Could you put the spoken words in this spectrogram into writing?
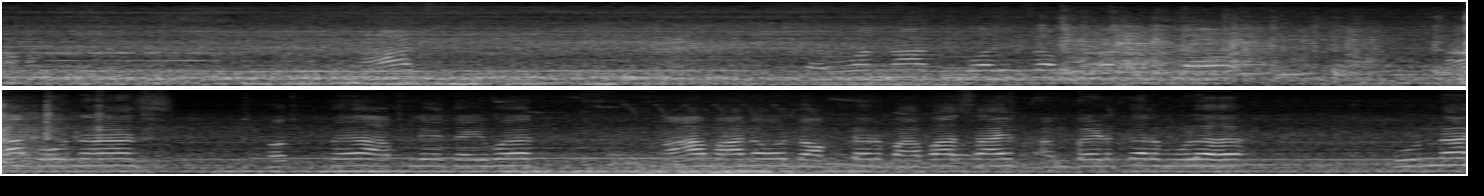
आहोत. आज सर्वांना दिवाळीचा बोनस भेटला हा बोनस फक्त आपले दैवत महामानव डॉक्टर बाबासाहेब आंबेडकरमुळं पूर्ण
